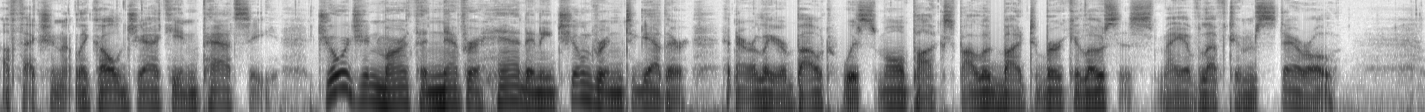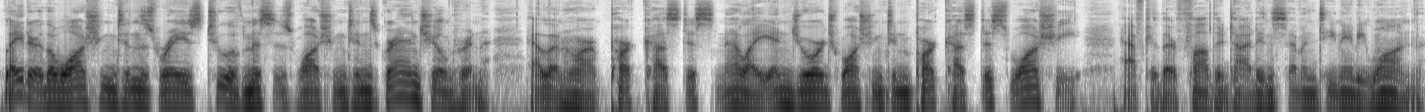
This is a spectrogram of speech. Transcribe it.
affectionately called Jackie and Patsy. George and Martha never had any children together. An earlier bout with smallpox followed by tuberculosis may have left him sterile. Later, the Washingtons raised two of Mrs. Washington's grandchildren, Eleanor Parke Custis Nellie and George Washington Parke Custis Washie, after their father died in 1781.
